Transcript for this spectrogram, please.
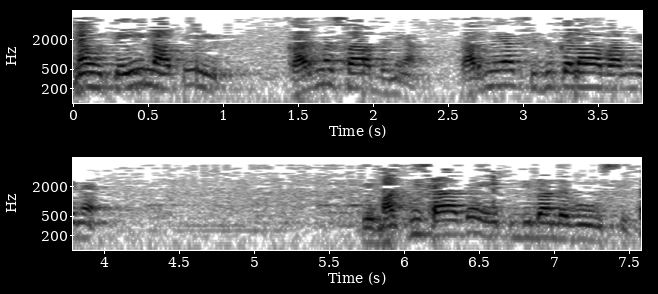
නමුත් ඒන අපි කර්ම සාධනයක් කර්මයක් සිදු කළා වන්නේ නැහැ. ඒ මක්නිසාද ඒ පිළිබඳ වූ සිත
